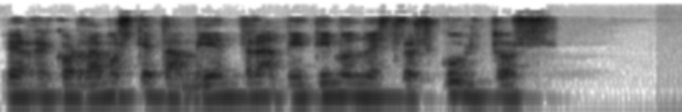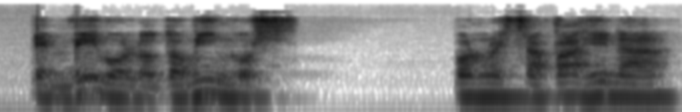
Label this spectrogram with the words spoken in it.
les recordamos que también transmitimos nuestros cultos en vivo los domingos por nuestra página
